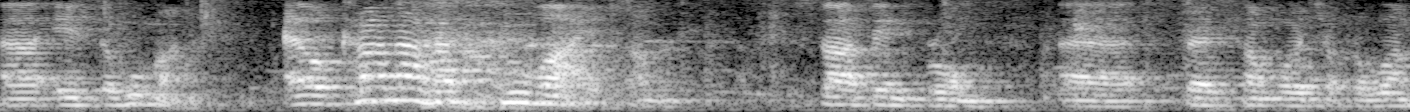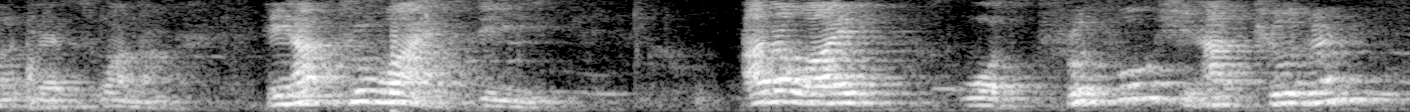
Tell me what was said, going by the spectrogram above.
uh, is the woman. Elkanah had two wives. I'm starting from uh, 1 Samuel chapter 1, verses 1 now. He had two wives. The other wife was fruitful, she had children,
